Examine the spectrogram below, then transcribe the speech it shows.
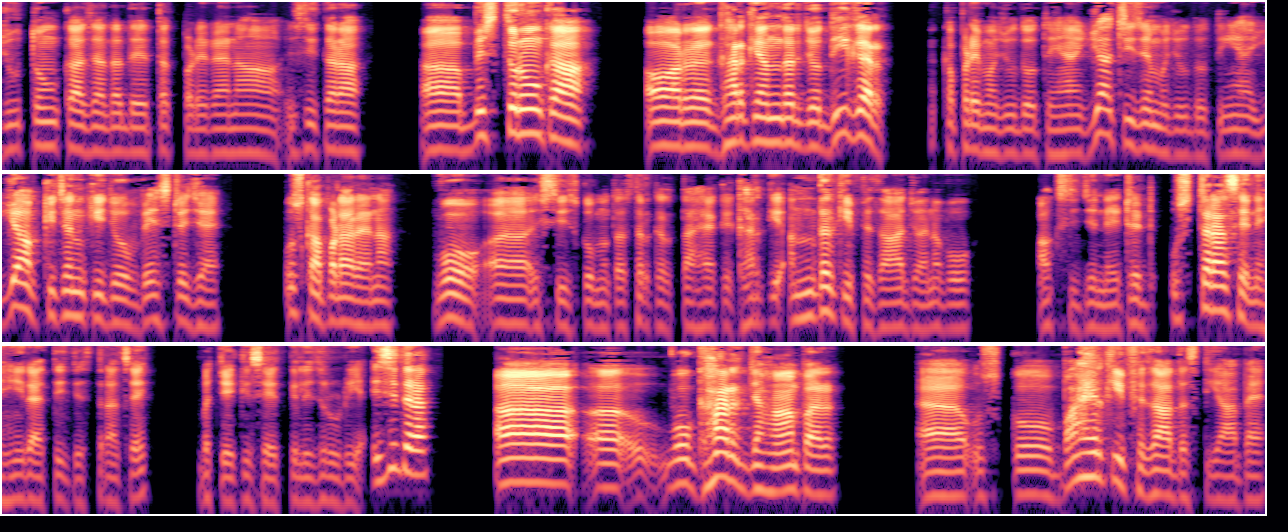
जूतों का ज़्यादा देर तक पड़े रहना, इसी तरह बिस्तरों का और घर के अंदर जो दीगर कपड़े मौजूद होते हैं या चीज़ें मौजूद होती हैं या किचन की जो वेस्टेज है, उसका पड़ा रहना, वो इस चीज़ को मुतासर करता है कि घर के अंदर की फ़िज़ा जो है ना वो ऑक्सीजनेटेड उस तरह से नहीं रहती जिस तरह से बच्चे की सेहत के लिए ज़रूरी है। इसी तरह आ, आ, वो घर जहाँ पर आ, उसको बाहर की फ़िज़ा दस्तियाब है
